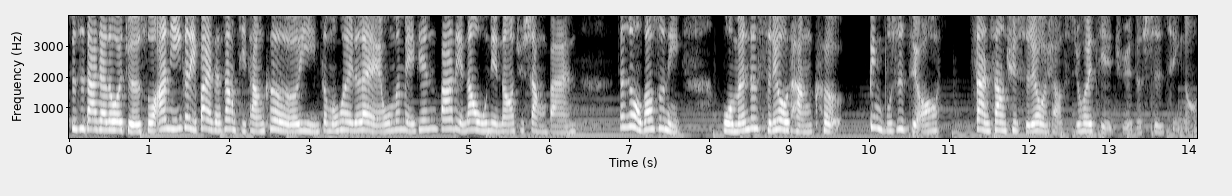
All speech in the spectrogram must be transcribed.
就是大家都会觉得说啊，你一个礼拜才上几堂课而已，你怎么会累？我们每天八点到五点都要去上班。但是我告诉你，我们的十六堂课并不是只要站上去十六个小时就会解决的事情哦。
